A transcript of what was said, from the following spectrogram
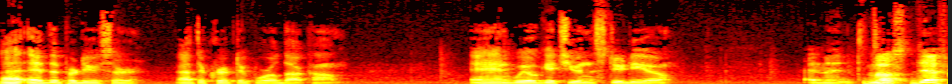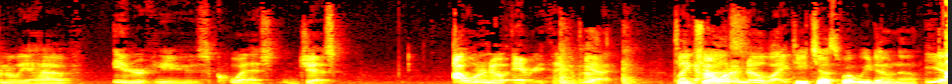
at edtheproducer at thecrypticworld.com. And we'll get you in the studio. and then To most talk. definitely have interviews, quest. Just, I want to know everything about Yeah. it. Like, Teach I us. want to know, like, Teach us what we don't know. yeah,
